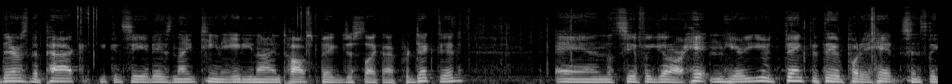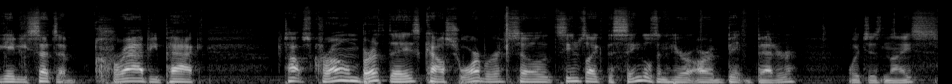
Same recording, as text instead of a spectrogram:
There's the pack. You can see it is 1989 Topps Big, just like I predicted. And let's see if we get our hit in here. You would think that they would put a hit since they gave you such a crappy pack. Topps Chrome, birthdays, Kyle Schwarber. So it seems like the singles in here are a bit better which is nice.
